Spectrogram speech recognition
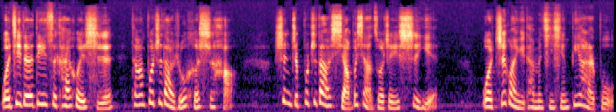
我记得第一次开会时，他们不知道如何是好，甚至不知道想不想做这一事业。我只管与他们进行第二步，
